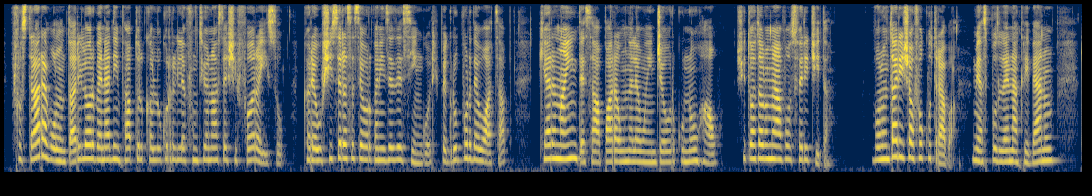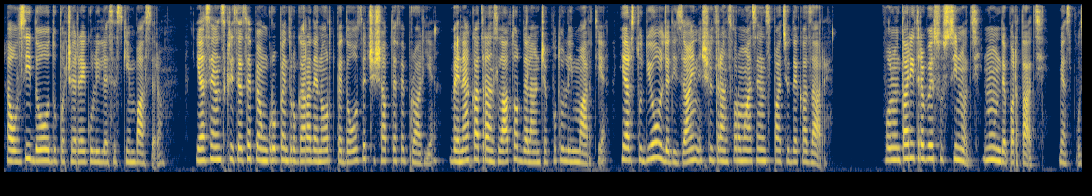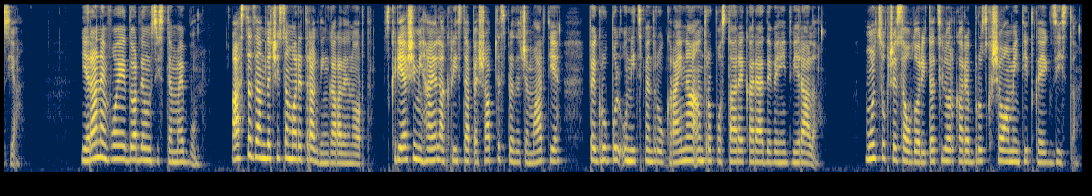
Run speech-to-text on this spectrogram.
Frustrarea voluntarilor venea din faptul că lucrurile funcționase și fără ISU, că reușiseră să se organizeze singuri, pe grupuri de WhatsApp, chiar înainte să apară unele ONG-uri cu know-how și toată lumea a fost fericită. Voluntarii și-au făcut treaba, mi-a spus Lena Criveanu la o zi două după ce regulile se schimbaseră. Ea se înscrisese pe un grup pentru Gara de Nord pe 27 februarie, venea ca translator de la începutul lui martie, iar studioul de design și-l transformase în spațiu de cazare. Voluntarii trebuie susținuți, nu îndepărtați, mi-a spus ea. Era nevoie doar de un sistem mai bun. Astăzi am decis să mă retrag din Gara de Nord, scria și Mihaela Cristea pe 17 martie pe grupul Uniți pentru Ucraina într-o postare care a devenit virală. Mult succes autorităților care brusc și-au amintit că există.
